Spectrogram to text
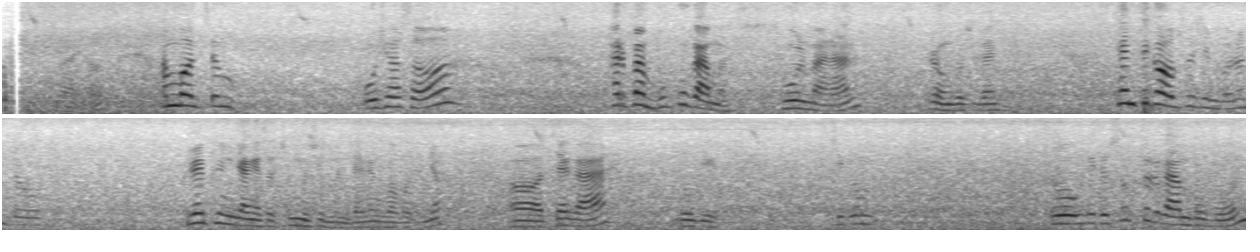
좋아요. 한 번쯤 오셔서 하룻밤 묵고 가면 좋을 만한 그런 곳이면 텐트가 없으신 분은 또 그램핑장에서 주무시면 되는 거거든요. 어, 제가 여기 지금 여기로 쑥 들어간 부분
